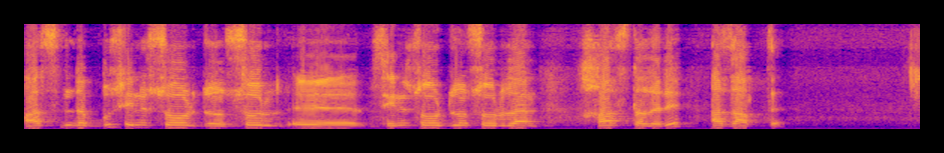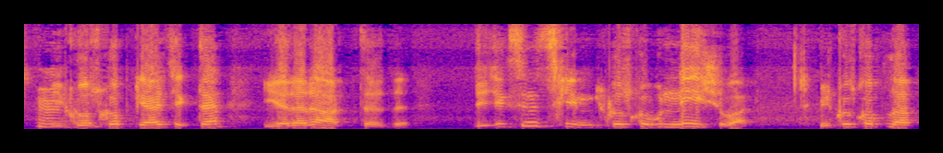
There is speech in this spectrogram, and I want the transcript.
aslında bu senin sorduğun soru, e, senin sorduğun sorulan hastaları azalttı. Mikroskop gerçekten yararı arttırdı. Diyeceksiniz ki mikroskopun ne işi var? Mikroskopla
